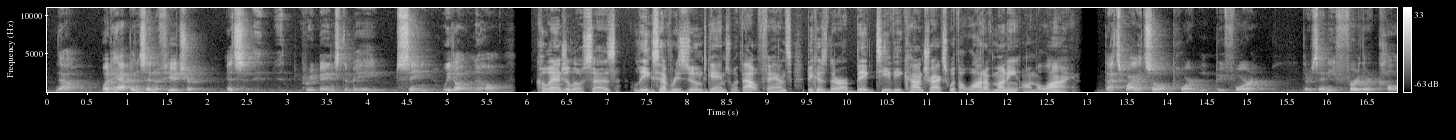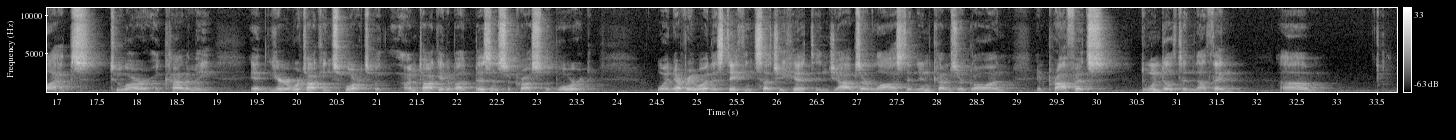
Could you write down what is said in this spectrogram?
Now, what happens in the future? It's, it remains to be seen. We don't know. Colangelo says leagues have resumed games without fans because there are big TV contracts with a lot of money on the line. That's why it's so important before there's any further collapse to our economy. And here we're talking sports, but I'm talking about business across the board. When everyone is taking such a hit and jobs are lost and incomes are gone and profits dwindle to nothing, um,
